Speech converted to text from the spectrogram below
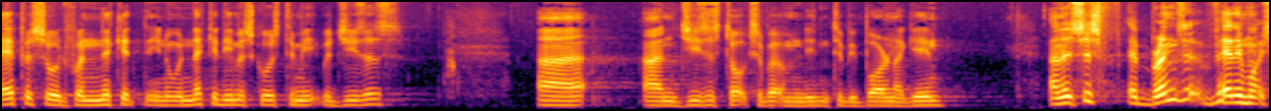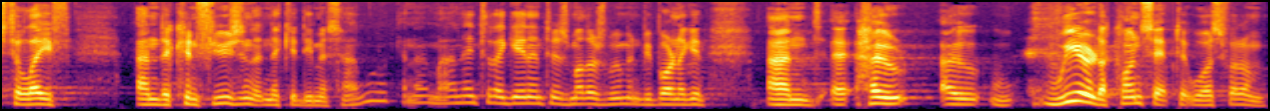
episode when, Nicod, you know, when Nicodemus goes to meet with Jesus, uh, and Jesus talks about him needing to be born again, and it's just it brings it very much to life and the confusion that Nicodemus had. Well, can a man enter again into his mother's womb and be born again? And uh, how, how weird a concept it was for him,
